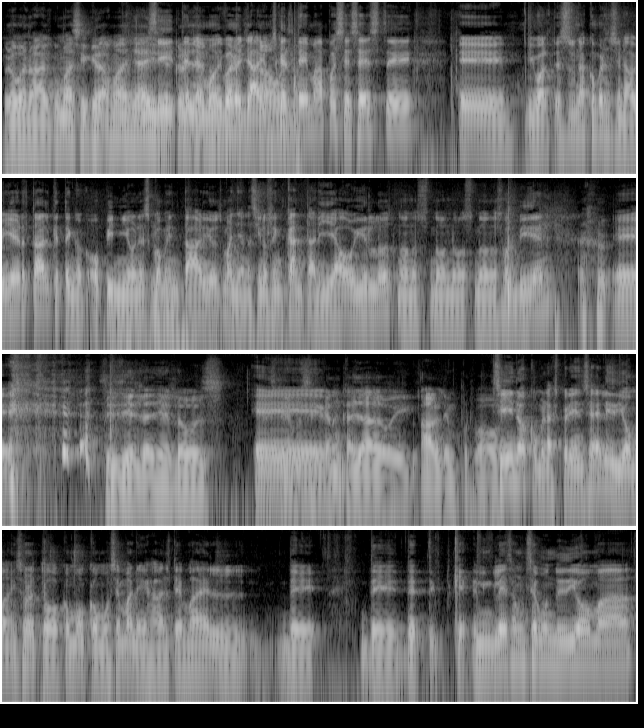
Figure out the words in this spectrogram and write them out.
pero bueno, algo más que queramos añadir. Sí, tenemos, ya bueno, ya Ah, vimos que el tema pues es este. eh, igual, eso es una conversación abierta, el que tenga opiniones, comentarios, mañana sí nos encantaría oírlos, no nos, no nos, no nos olviden. Eh, Sí, sí, el de ayer los. se Eh, quedan callados y hablen, por favor. sí, no, como la experiencia del idioma y sobre todo como cómo se maneja el tema del, de, de, de- de- que el inglés es un segundo idioma,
